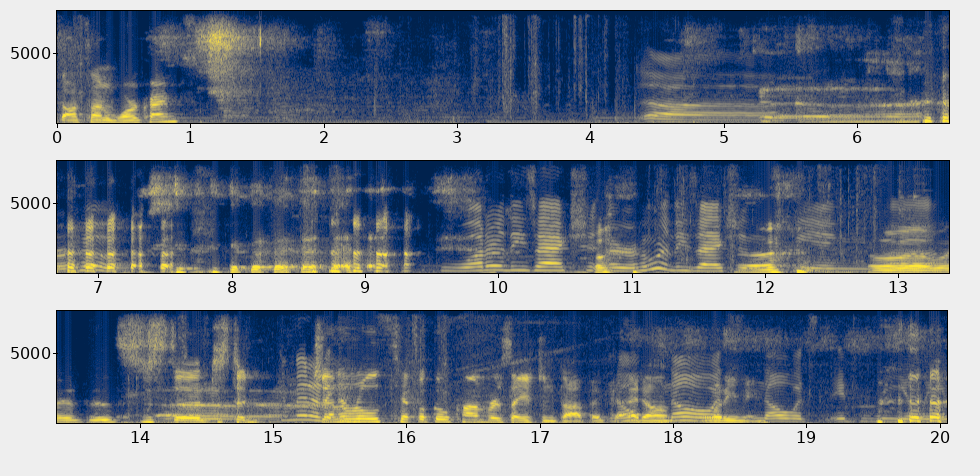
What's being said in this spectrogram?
Thoughts on war crimes? Uh, Uh... for who? What are these actions, or who are these actions Uh, being? Uh, Uh, it's just a just a committed general, against? typical conversation topic. No, I don't. No, what do you it's- mean? No, it's it's really,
